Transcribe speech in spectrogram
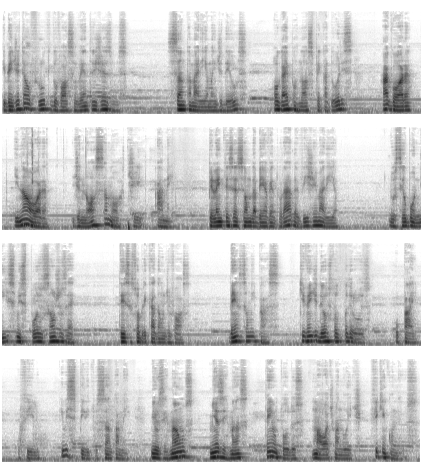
e bendito é o fruto do vosso ventre, Jesus. Santa Maria, Mãe de Deus, rogai por nós, pecadores, agora e na hora de nossa morte. Amém. Pela intercessão da bem-aventurada Virgem Maria, do seu boníssimo esposo São José, desça sobre cada um de vós bênção e paz, que vem de Deus Todo-Poderoso, o Pai, o Filho e o Espírito Santo. Amém. Meus irmãos, minhas irmãs, tenham todos uma ótima noite. Fiquem com Deus.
